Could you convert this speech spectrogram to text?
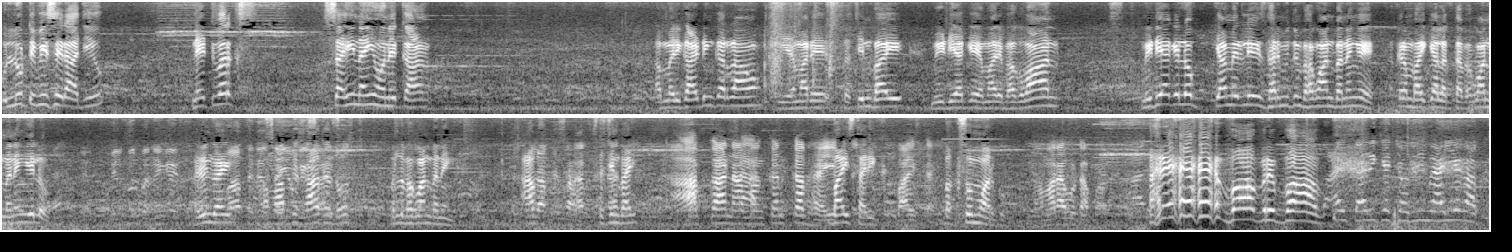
उल्लू टीवी से राजीव नेटवर्क सही नहीं होने के कारण अब मैं रिकॉर्डिंग कर रहा हूँ। ये हमारे सचिन भाई मीडिया के हमारे भगवान। मीडिया के लोग क्या मेरे लिए इस धर्म में भगवान बनेंगे? अक्रम भाई क्या लगता है? भगवान बनेंगे ये लोग? बिल्कुल बनेंगे। अरविंद भाई हम आपके साथ हैं दोस्त। मतलब भगवान बनेंगे। आप आपके साथ। सचिन भाई? आपका नामांकन कब है? 22 तारीख। बाईस तारीख। सोमवार को। हमारा वोट आप अरे बाप रे बाप। बाईस तारीख के चौधरी में आइएगा आप।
